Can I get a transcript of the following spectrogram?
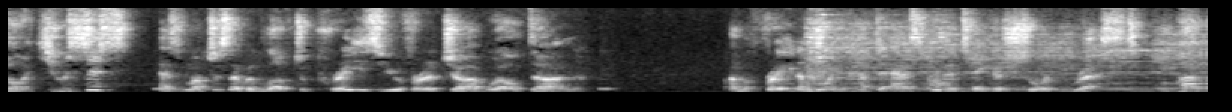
Lord Jusis? As much as I would love to praise you for a job well done, I'm afraid I'm going to have to ask you to take a short rest. What?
